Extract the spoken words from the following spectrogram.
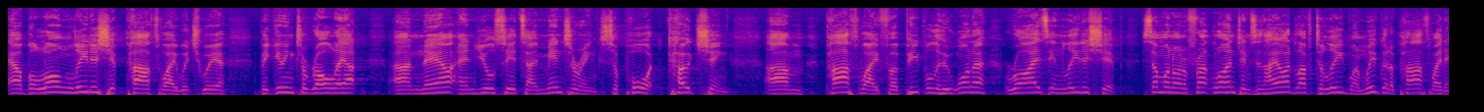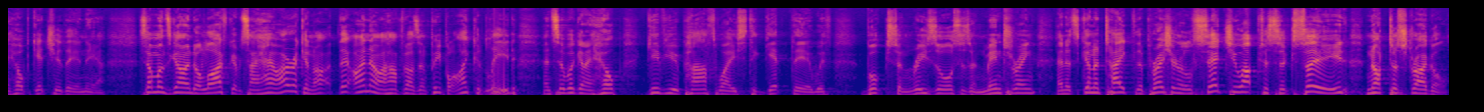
our Belong Leadership Pathway, which we're beginning to roll out uh, now. And you'll see it's a mentoring, support, coaching um, pathway for people who want to rise in leadership Someone on a front line team says, Hey, I'd love to lead one. We've got a pathway to help get you there now. Someone's going to a life group and say, Hey, I reckon I, I know a half dozen people I could lead. And so we're going to help give you pathways to get there with books and resources and mentoring. And it's going to take the pressure and it'll set you up to succeed, not to struggle.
